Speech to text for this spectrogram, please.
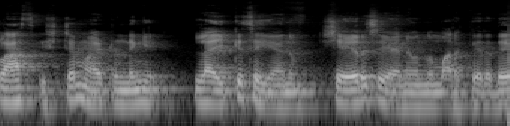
ക്ലാസ് ഇഷ്ടമായിട്ടുണ്ടെങ്കിൽ ലൈക്ക് ചെയ്യാനും ഷെയർ ചെയ്യാനും ഒന്നും മറക്കരുത്.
